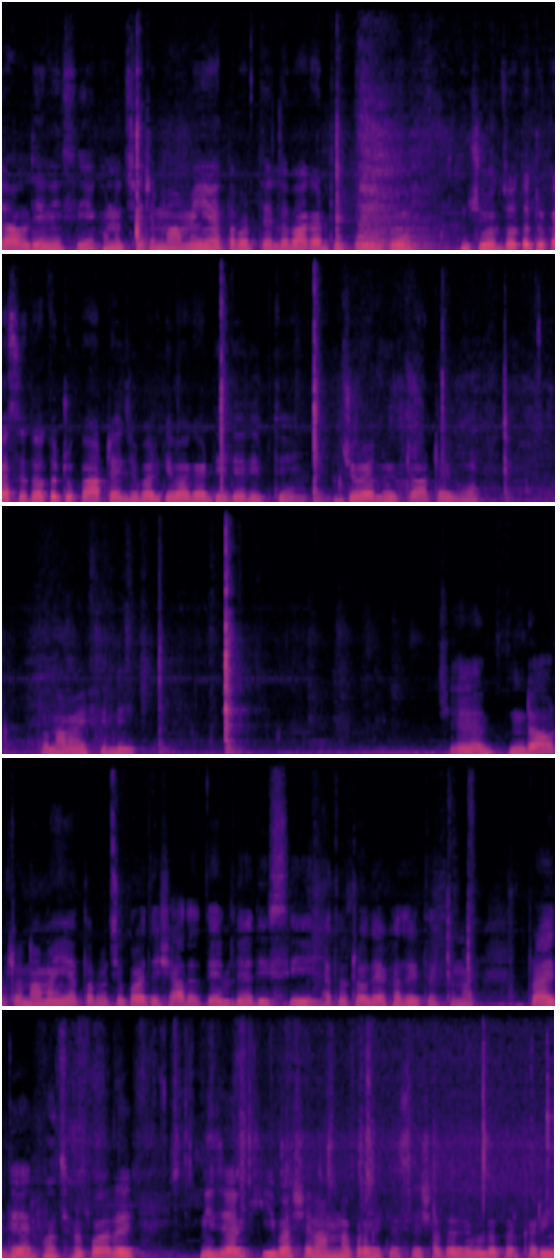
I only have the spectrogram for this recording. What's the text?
জাল দিয়ে নিছি এখন হচ্ছে এটা নামিয়ে তারপর তেলে বাগার দিতে দিব। ঝোল যতটুকু আছে ততটুকু আটাই যাব আর কি বাগার দিতে দিতে। জোরালো একটু আটাইব। তো নামাই ফেলি। সে ডালটা নামাইয়া তারপর হচ্ছে কড়াইতে সাদা তেল দিয়ে দিছি এতটা দেখা যাইতেছে না প্রায় দেড় বছর পরে নিজে আর কি বাসায় রান্না করা হইতেছে সাদা তেলটা তরকারি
